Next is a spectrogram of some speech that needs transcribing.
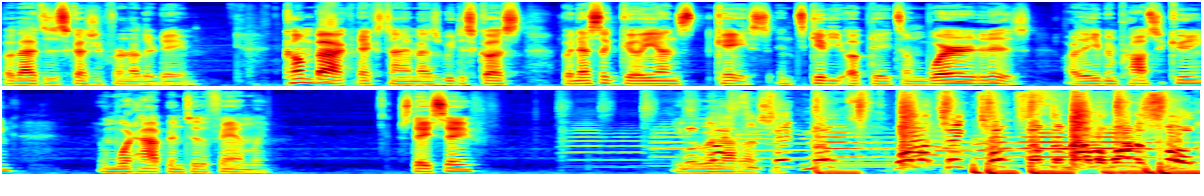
But that's a discussion for another day. Come back next time as we discuss Vanessa Guillen's case and give you updates on where it is, are they even prosecuting, and what happened to the family. Stay safe. Y vive Relax and take notes while I take totes of the marijuana smoke.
